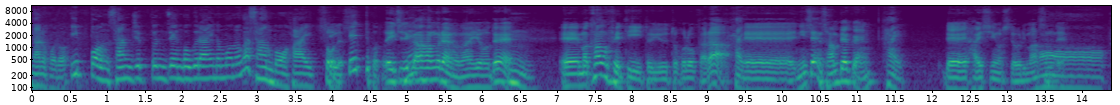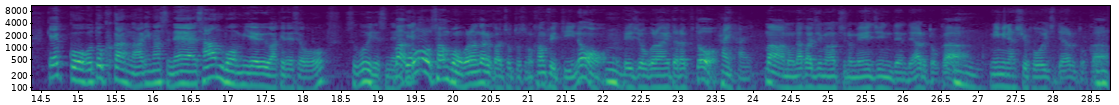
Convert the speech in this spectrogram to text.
なるほど。1本30分前後ぐらいのものが3本入って。いてってことで、1ですね。時間半ぐらいの内容で、んえーまあ、カンフェティというところから、はいえー2300円はい。で配信をしておりますんで、結構お得感がありますね。3本見れるわけでしょすごいですね。まあ、でどの3本をご覧になるかはちょっとそのカンフェティのページをご覧いただくと、はいはい。まあ、あの中島敦の名人伝であるとか、耳なし法一であるとか、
